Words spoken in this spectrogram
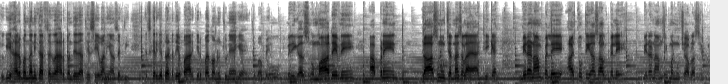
ਕਿਉਂਕਿ ਹਰ ਬੰਦਾ ਨਹੀਂ ਕਰ ਸਕਦਾ, ਹਰ ਬੰਦੇ ਦੇ ਹੱਥੇ ਸੇਵਾ ਨਹੀਂ ਆ ਸਕਦੀ। ਇਸ ਕਰਕੇ ਤੁਹਾਡੇ ਤੇ ਅਪਾਰ ਕਿਰਪਾ ਤੁਹਾਨੂੰ ਚੁਣਿਆ ਗਿਆ ਹੈ ਤੇ ਬਾਬੇ ਉਹ ਮੇਰੀ ਗੱਲ ਸੁਣੋ, ਮਹਾਦੇਵ ਨੇ ਆਪਣੇ ਦਾਸ ਨੂੰ ਚਰਨਾਂ ਚਲਾਇਆ, ਠੀਕ ਹੈ? ਮੇਰਾ ਨਾਮ ਪਹਿਲੇ, ਅੱਜ ਤੋਂ 13 ਸਾਲ ਪਹਿਲੇ, ਮੇਰਾ ਨਾਮ ਸੀ ਮਨੂ ਚਾਵਲਾ ਸਿੰਪਲ।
